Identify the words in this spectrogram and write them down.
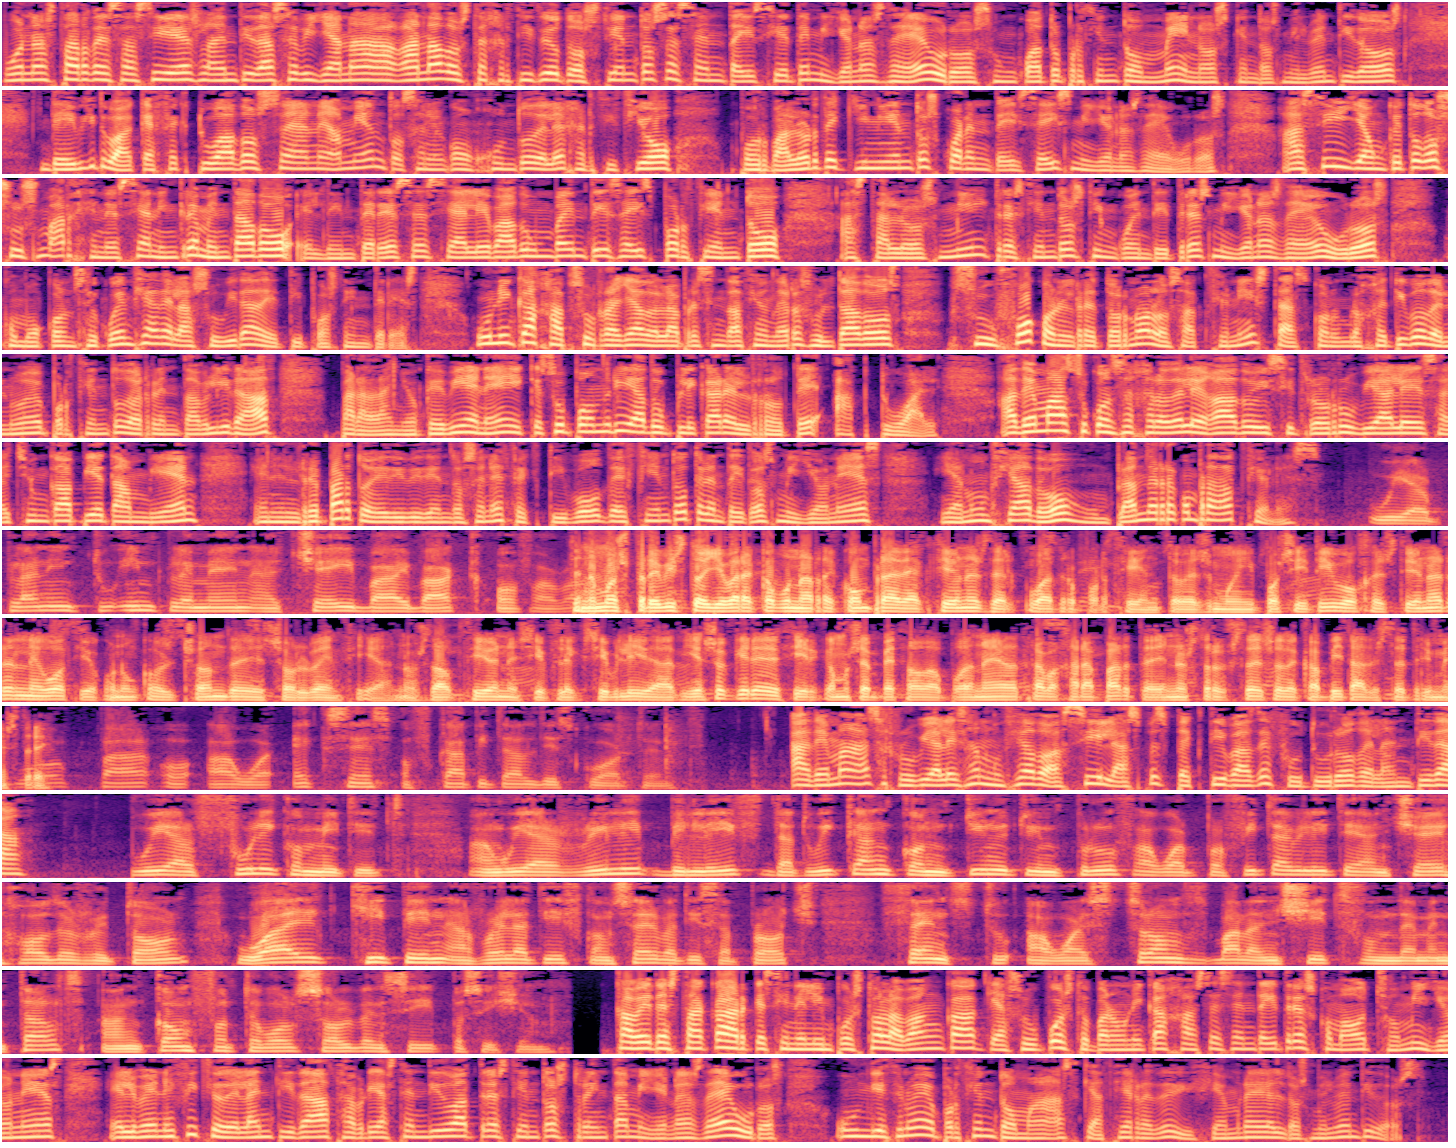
Buenas tardes, así es. La entidad sevillana ha ganado este ejercicio 267 millones de euros, un 4% menos que en 2022, debido a que ha saneamientos en el conjunto del ejercicio por valor de 546 millones de euros. Así, y aunque todos sus márgenes se han incrementado, el de intereses se ha elevado un 26% hasta los 1.353 millones de euros como consecuencia de la subida de tipos de interés. Unicaja ha subrayado en la presentación de resultados su foco en el retorno a los accionistas, con el objetivo del 9% de rentabilidad para el año que viene y que supondría duplicar el rote actual. Además, su consejero delegado Isidro Rubiales ha hecho hincapié también en el reparto de dividendos en efectivo de 132 millones y ha anunciado un plan de recompra de acciones. Tenemos previsto llevar a cabo una recompra de acciones del 4%. Es muy positivo gestionar el negocio con un colchón de solvencia. Nos da opciones y flexibilidad y eso quiere decir que hemos empezado a poner a trabajar aparte de nuestro exceso de capital este trimestre. Además, Rubiales ha anunciado así las perspectivas de futuro de la entidad. We are fully committed and we are really believe that we can continue to improve our profitability and shareholder return while keeping a relative conservative approach thanks to our strong balance sheet fundamentals and comfortable solvency position. Cabe destacar que sin el impuesto a la banca, que ha supuesto para Unicaja 63,8 millones, el beneficio de la entidad habría ascendido a 330 millones de euros, un 19% más que a cierre de diciembre del 2022.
